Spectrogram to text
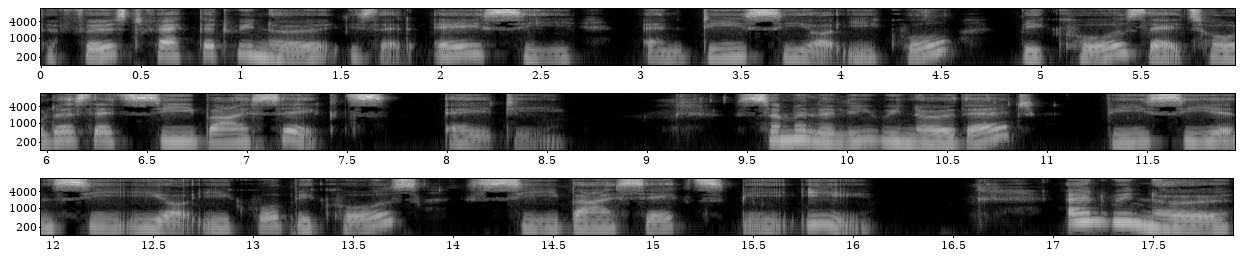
The first fact that we know is that AC and DC are equal because they told us that C bisects AD. Similarly, we know that BC and CE are equal because C bisects BE. And we know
